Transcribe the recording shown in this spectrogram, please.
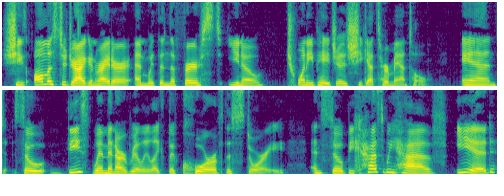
She's almost a dragon rider, and within the first, you know, 20 pages, she gets her mantle. And so these women are really like the core of the story. And so because we have Ead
